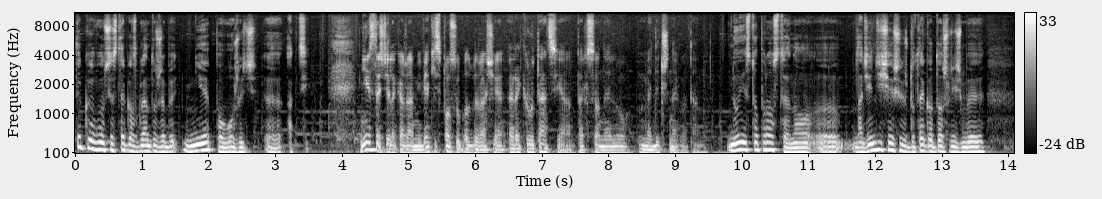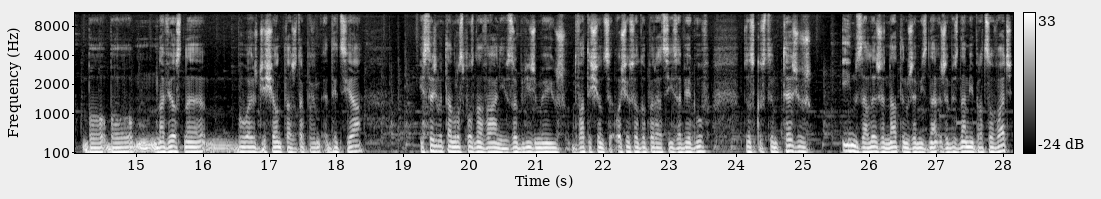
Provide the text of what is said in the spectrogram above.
tylko i wyłącznie z tego względu, żeby nie położyć e, akcji. Nie jesteście lekarzami. W jaki sposób odbywa się rekrutacja personelu medycznego tam? No jest to proste. No, e, na dzień dzisiejszy już do tego doszliśmy, bo, bo na wiosnę była już dziesiąta, że tak powiem, edycja. Jesteśmy tam rozpoznawani. Zrobiliśmy już 2800 operacji i zabiegów. W związku z tym też już im zależy na tym, żeby, z nami pracować.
